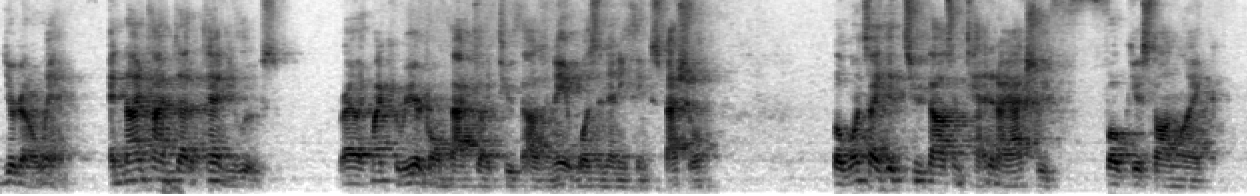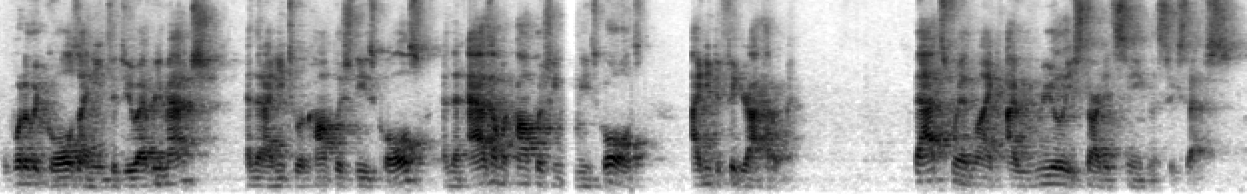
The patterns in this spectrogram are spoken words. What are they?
you're gonna win. And nine times out of ten, you lose right? Like my career going back to like 2008 wasn't anything special. But once I hit 2010 and I actually focused on like, what are the goals I need to do every match? And then I need to accomplish these goals. And then as I'm accomplishing these goals, I need to figure out how to win. That's when like I really started seeing the success,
